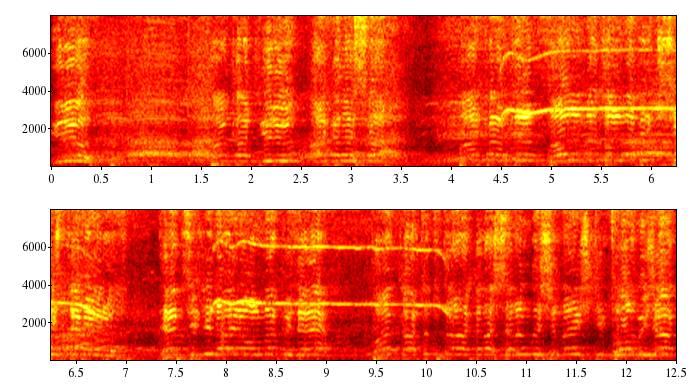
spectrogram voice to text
Yürüyoruz. Pankart yürü arkadaşlar. Pankartın sağında solunda bir kişi istemiyoruz. Temsilci daire olmak üzere pankartı tutan arkadaşların dışında hiç kimse olmayacak.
